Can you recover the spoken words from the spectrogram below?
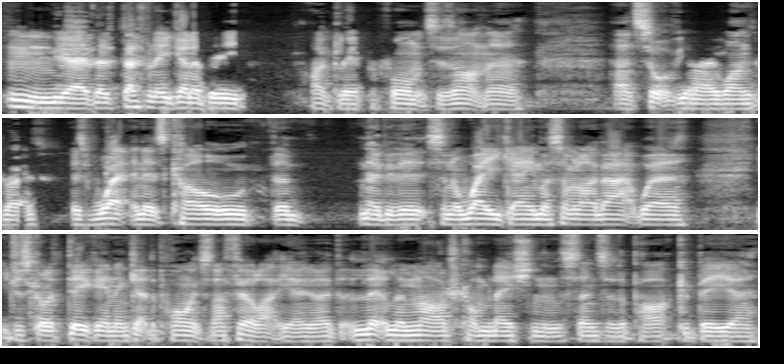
Mm, yeah, there's definitely going to be uglier performances, aren't there? And sort of, you know, ones where it's, wet and it's cold. Maybe it's an away game or something like that where you just got to dig in and get the points. And I feel like you know the little and large combination in the centre of the park could be uh,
